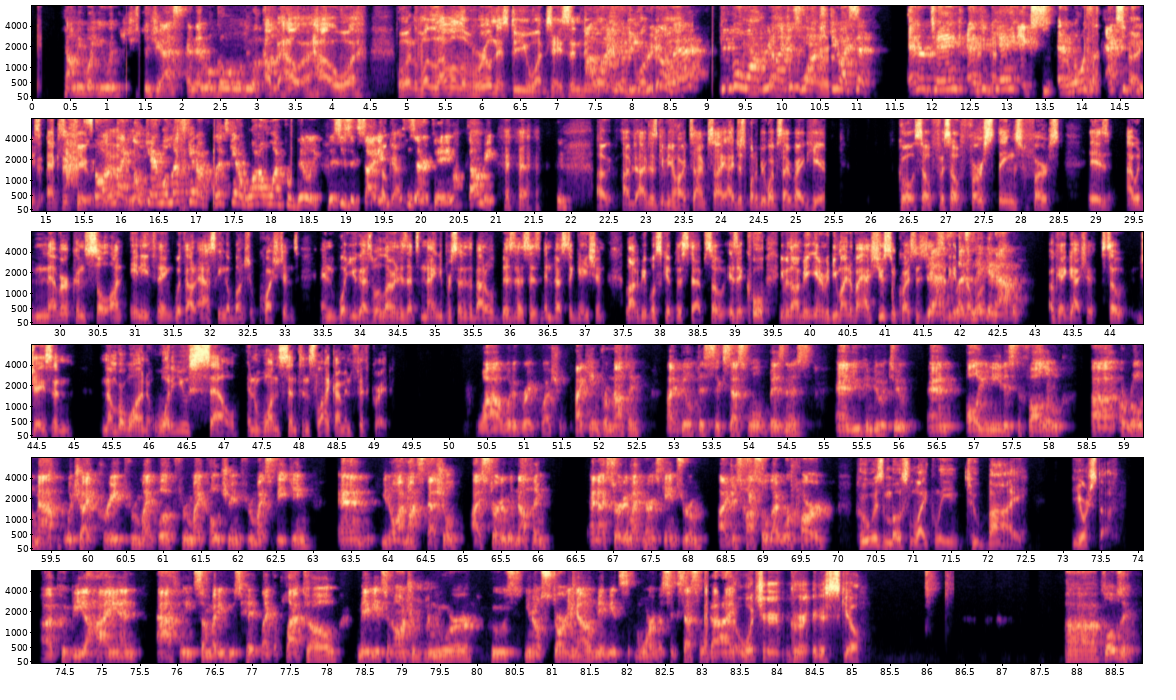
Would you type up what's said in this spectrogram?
Tell me what you would suggest, and then we'll go and we'll do a. How, how, how what what what level of realness do you want, Jason? Do, I want what, you to be you real, man. People want real. I just watched you. I said entertain, educate, ex- and what was it? Execute. Ex- execute. So yeah, I'm like, yeah. okay, well, let's get a let's get a one on one from Billy. This is exciting. Okay. This is entertaining. Tell me. oh, I'm, I'm just giving you a hard time. So I, I just put up your website right here. Cool. So for, so first things first is I would never consult on anything without asking a bunch of questions. And what you guys will learn is that's 90% of the battle of business is investigation. A lot of people skip this step. So is it cool, even though I'm being interviewed? Do you mind if I ask you some questions, Jason? Yes, to get let's make more? it happen. Okay, gotcha. So Jason, number one, what do you sell in one sentence like I'm in fifth grade? Wow, what a great question. I came from nothing. I built this successful business and you can do it too. And all you need is to follow uh, a roadmap which I create through my book, through my coaching, through my speaking. And you know, I'm not special. I started with nothing, and I started in my parents' games room. I just hustled. I worked hard. Who is most likely to buy your stuff? Uh, could be a high-end athlete, somebody who's hit like a plateau. Maybe it's an entrepreneur mm-hmm. who's you know starting out. Maybe it's more of a successful guy. What's your greatest skill? Uh, closing.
